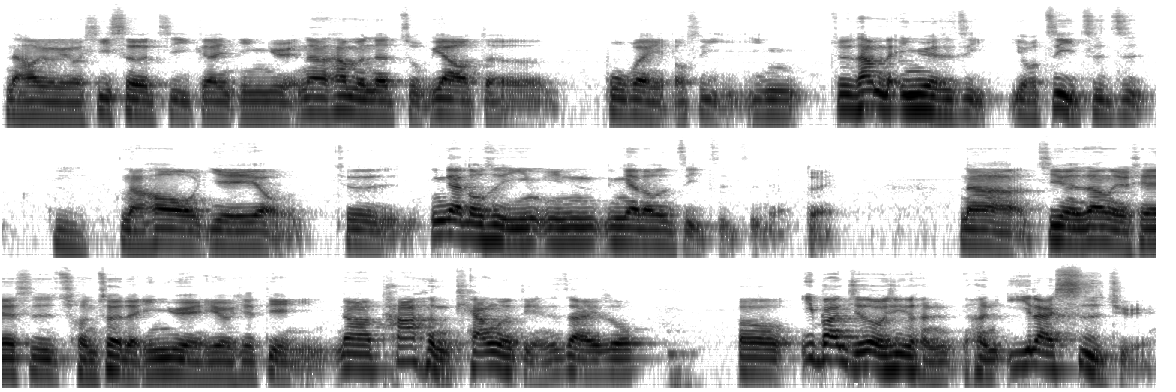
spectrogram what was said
然后有游戏设计跟音乐，那他们的主要的部分也都是以音。就是他们的音乐是自己有自己自制，嗯，然后也有就是应该都是音音应该都是自己自制的，对。那基本上有些是纯粹的音乐，也有一些电影。那它很强的点是在于说，呃，一般节奏游戏很很依赖视觉，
